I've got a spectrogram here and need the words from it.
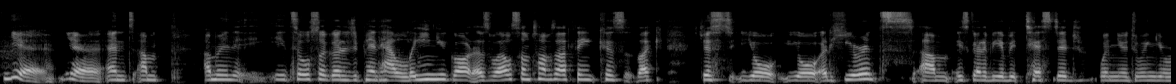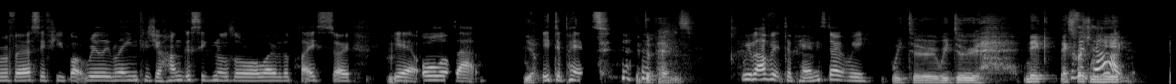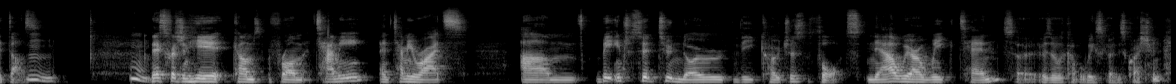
Yeah, yeah, and um, I mean, it's also going to depend how lean you got as well. Sometimes I think because like just your your adherence um is going to be a bit tested when you're doing your reverse if you got really lean because your hunger signals are all over the place. So mm-hmm. yeah, all of that. Yeah, it depends. it depends. we love it depends, don't we? We do. We do. Nick, next question here. It does. Mm. Mm. Next question here comes from Tammy, and Tammy writes, um, "Be interested to know the coach's thoughts. Now we are in week ten, so it was a couple of weeks ago. This question,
